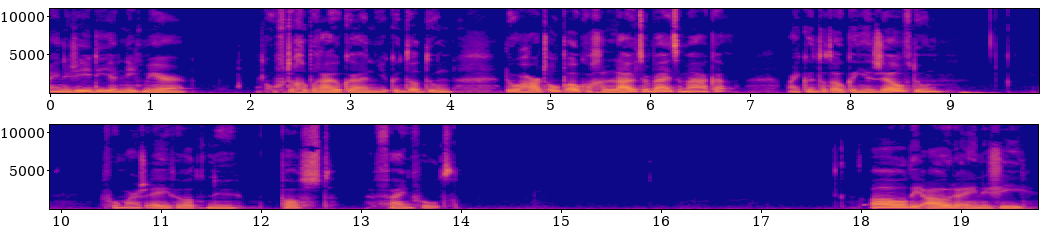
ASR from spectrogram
Energie die je niet meer hoeft te gebruiken. En je kunt dat doen door hardop ook een geluid erbij te maken. Maar je kunt dat ook in jezelf doen. Voel maar eens even wat nu past, fijn voelt. Al die oude energie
